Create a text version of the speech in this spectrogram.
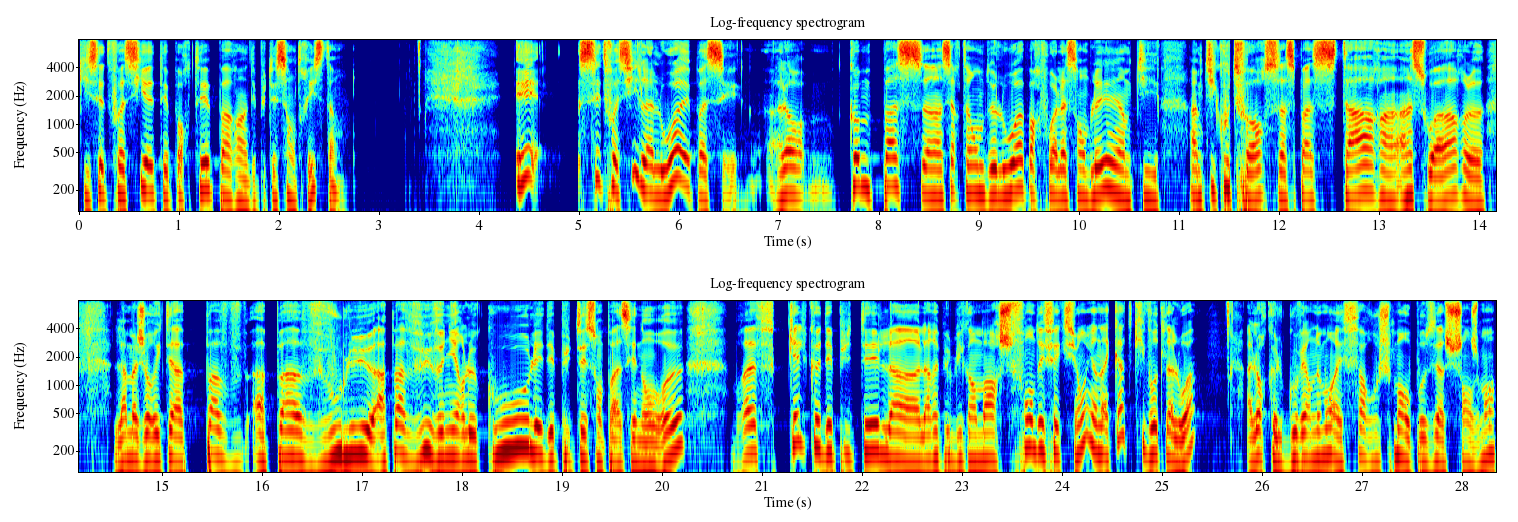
qui cette fois-ci a été portée par un député centriste. Et cette fois-ci, la loi est passée. Alors, comme passe un certain nombre de lois parfois à l'Assemblée, un petit, un petit coup de force, ça se passe tard, un, soir, euh, la majorité a pas, a pas voulu, a pas vu venir le coup, les députés sont pas assez nombreux. Bref, quelques députés, la, la République en marche, font défection. Il y en a quatre qui votent la loi. Alors que le gouvernement est farouchement opposé à ce changement,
